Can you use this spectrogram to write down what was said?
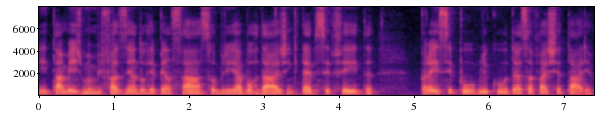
e está mesmo me fazendo repensar sobre a abordagem que deve ser feita para esse público dessa faixa etária.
